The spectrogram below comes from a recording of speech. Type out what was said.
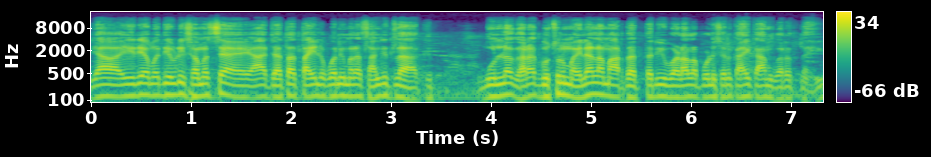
या एरियामध्ये एवढी समस्या आहे. आज आता ताई लोकांनी मला सांगितलं की मुलं घरात घुसून महिलांना मारतात तरी वडाला पोलिसांनी काही काम करत नाही.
